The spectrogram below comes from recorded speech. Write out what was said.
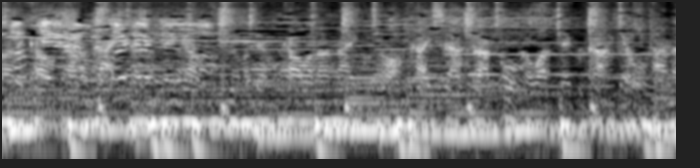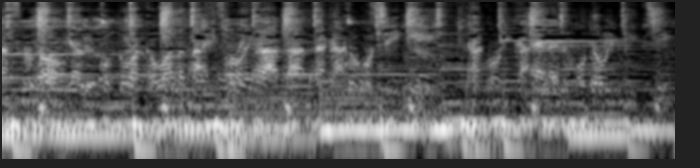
までかわからない。ただ願うい。つまでも変わらない。こと会社学校変わってく環境話すことやることは変わらない。それがなんだか心地い。い。過去に帰れる戻り道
